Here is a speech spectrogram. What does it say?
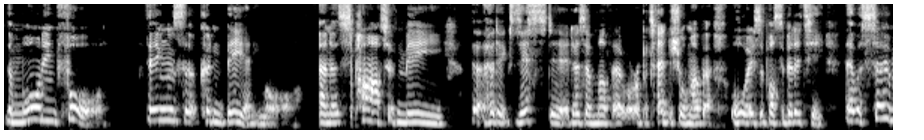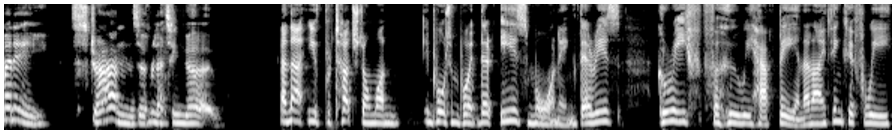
The mourning for things that couldn't be anymore. And as part of me that had existed as a mother or a potential mother, always a possibility, there were so many strands of letting go. And that you've touched on one important point. There is mourning. There is grief for who we have been. And I think if we,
